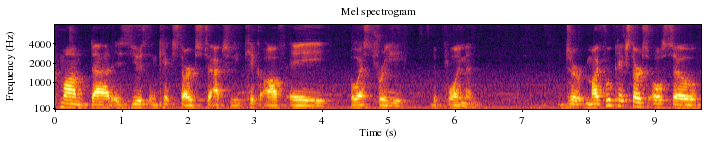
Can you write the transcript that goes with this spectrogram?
command that is used in Kickstart to actually kick off a OS tree deployment. My full Kickstart's also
